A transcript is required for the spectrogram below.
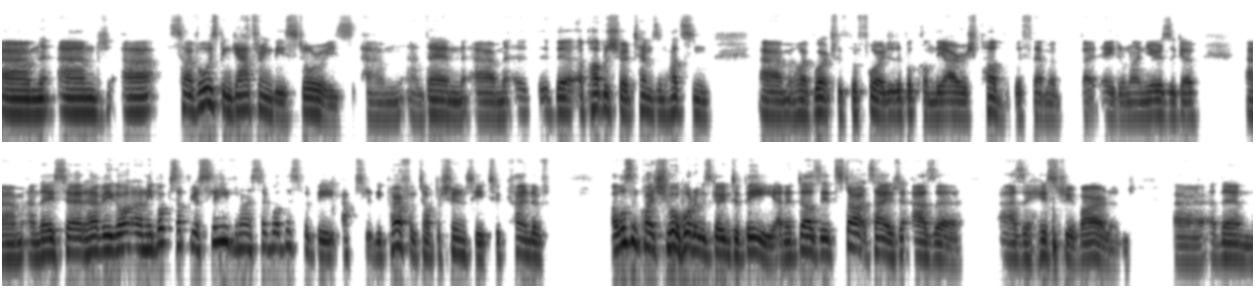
Um, and uh, so I've always been gathering these stories. Um, and then um, the, a publisher, at Thames and Hudson, um, who I've worked with before, I did a book on the Irish pub with them about eight or nine years ago. and they said, Have you got any books up your sleeve? And I said, Well, this would be absolutely perfect opportunity to kind of I wasn't quite sure what it was going to be, and it does. It starts out as a as a history of Ireland, uh, and then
